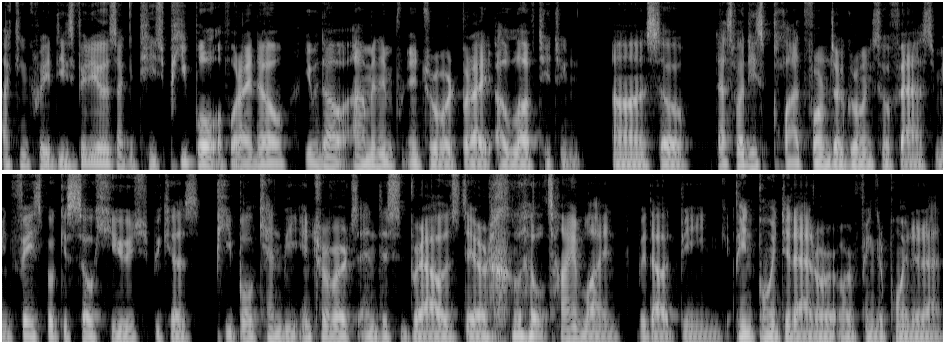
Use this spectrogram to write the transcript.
i can create these videos i can teach people of what i know even though i'm an introvert but i, I love teaching. Uh, so that's why these platforms are growing so fast. I mean facebook is so huge because people can be introverts and just browse their little timeline without being pinpointed at or, or finger pointed at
